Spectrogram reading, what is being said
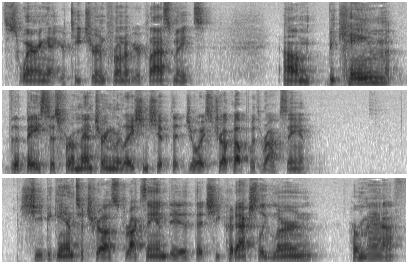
swearing at your teacher in front of your classmates um, became the basis for a mentoring relationship that Joy struck up with Roxanne. She began to trust, Roxanne did, that she could actually learn her math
